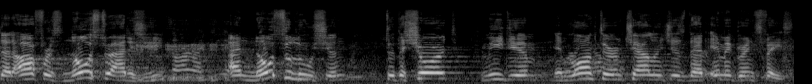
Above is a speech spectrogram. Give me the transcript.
that offers no strategy and no solution to the short, medium, and long-term challenges that immigrants face.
